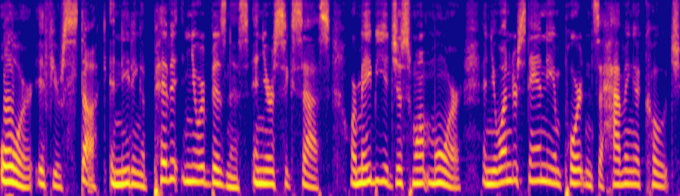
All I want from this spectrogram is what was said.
or if you're stuck and needing a pivot in your business and your success, or maybe you just want more and you understand the importance of having a coach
